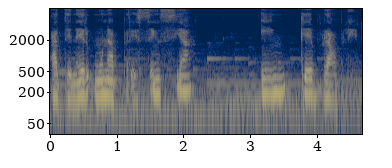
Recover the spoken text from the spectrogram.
a tener una presencia inquebrable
